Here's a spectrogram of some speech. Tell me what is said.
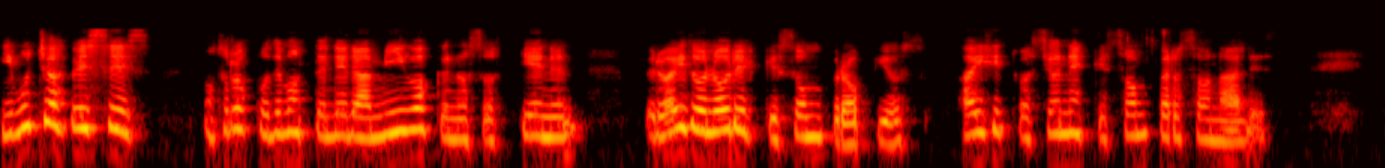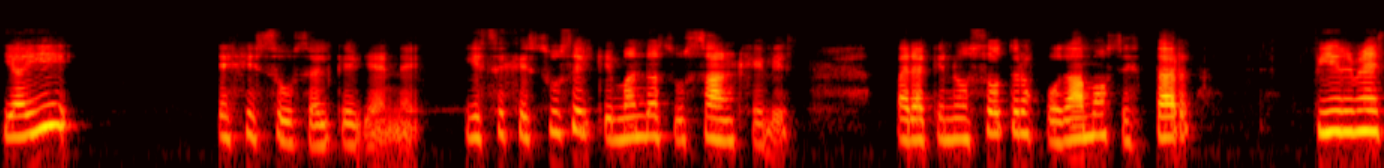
Y muchas veces nosotros podemos tener amigos que nos sostienen, pero hay dolores que son propios, hay situaciones que son personales. Y ahí es Jesús el que viene, y es Jesús el que manda a sus ángeles para que nosotros podamos estar firmes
